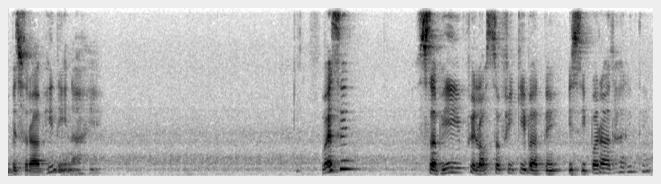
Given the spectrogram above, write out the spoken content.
बिसरा भी देना है। वैसे सभी फिलॉसफी की बातें इसी पर आधारित हैं।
